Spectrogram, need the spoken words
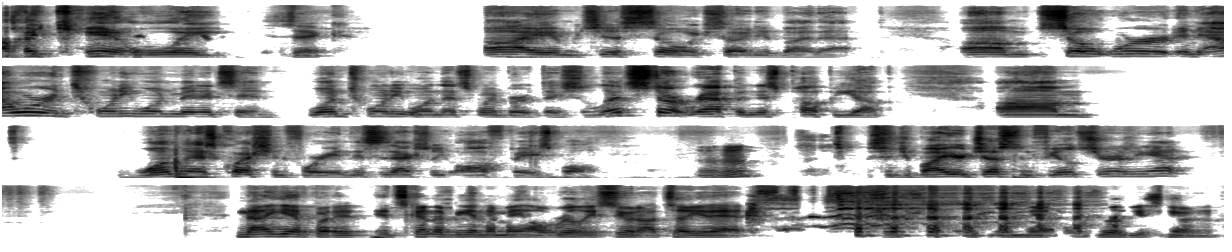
I can't wait. Sick. I am just so excited by that. Um, so we're an hour and 21 minutes in, 121. That's my birthday. So let's start wrapping this puppy up. Um, one last question for you, and this is actually off baseball. Mm-hmm. So, did you buy your Justin Fields jersey yet? Not yet, but it, it's going to be in the mail really soon. I'll tell you that. really soon.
